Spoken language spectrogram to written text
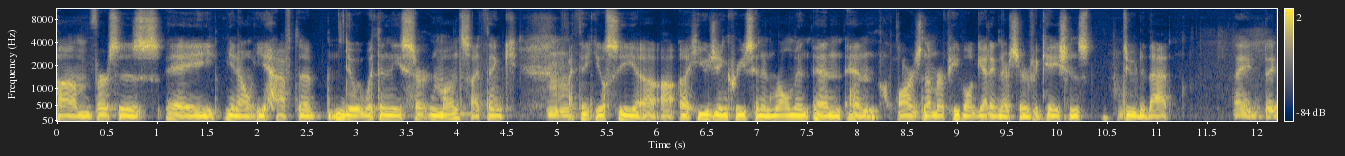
Um, versus a you know you have to do it within these certain months. I think I think you'll see a, a, huge increase in enrollment and and a large number of people getting their certifications due to that. I, I,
